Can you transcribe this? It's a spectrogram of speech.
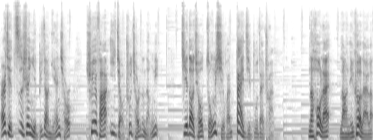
而且自身也比较粘球，缺乏一脚出球的能力，接到球总喜欢带几步再传。那后来朗尼克来了，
